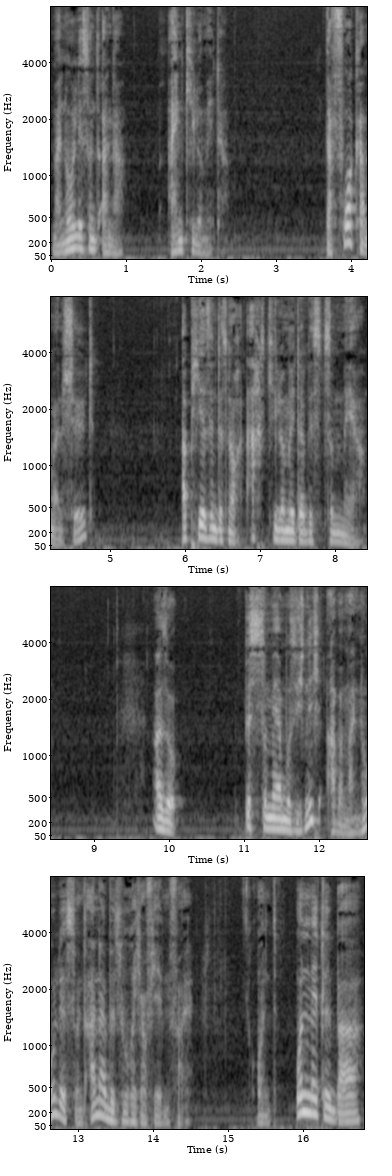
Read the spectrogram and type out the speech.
Manolis und Anna. Ein Kilometer. Davor kam ein Schild. Ab hier sind es noch acht Kilometer bis zum Meer. Also, bis zum Meer muss ich nicht, aber Manolis und Anna besuche ich auf jeden Fall. Und unmittelbar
